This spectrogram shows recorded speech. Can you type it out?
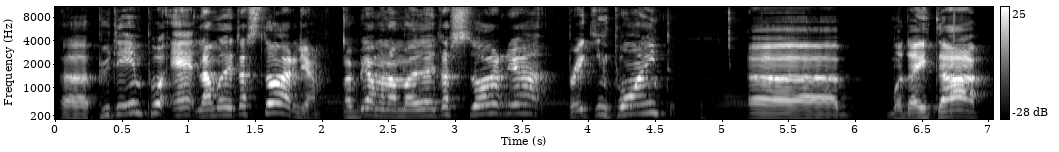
uh, più tempo, è la modalità storia. Abbiamo una modalità storia, Breaking Point, uh, modalità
